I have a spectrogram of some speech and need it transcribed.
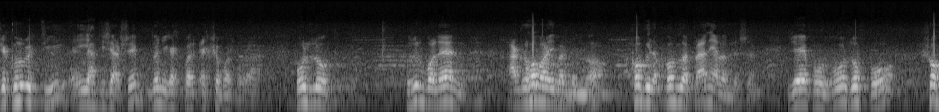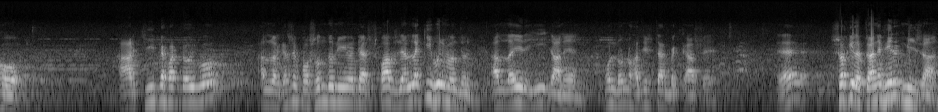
যে কোনো ব্যক্তি এই হাদিসে আসে, দৈনিক একশো বার পড়া। পড়ল হুজুর বলেন, আগ্রহ বাড়াইবার জন্য খবিরা খবিরা প্রাণী আলাম যে পড়ব জপ্প সহজ। আর কি ব্যাপারটা হইব? আল্লাহর কাছে পছন্দনীয়, এটা সব যে আল্লাহ কি পরিমাণ আল্লাহ জানেন। অন্য অন্য হাদিস তার ব্যাখ্যা আছে। তানেভিল মিজান।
